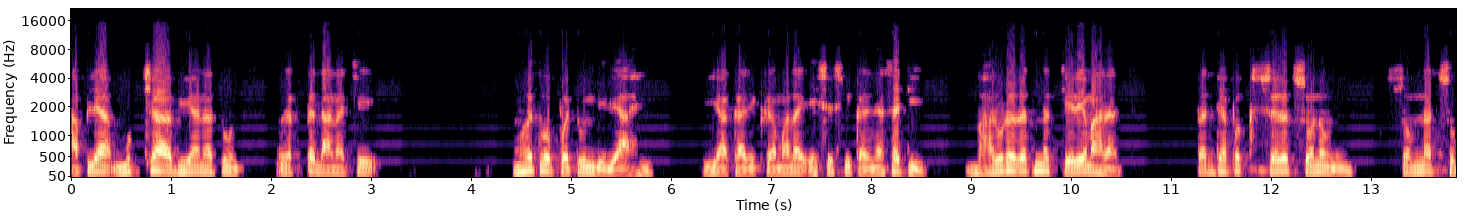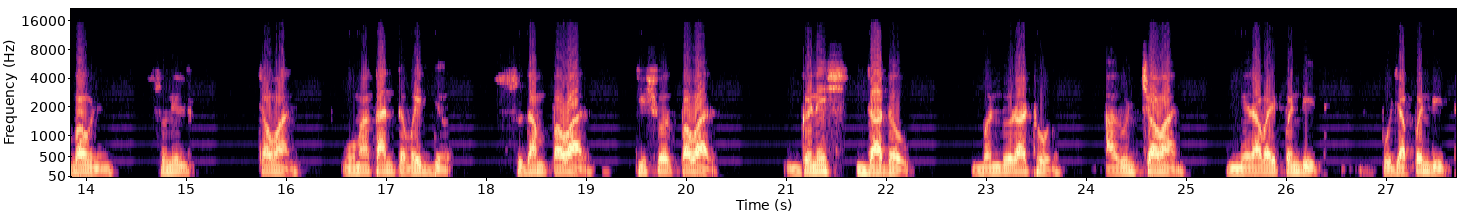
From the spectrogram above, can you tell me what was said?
आपल्या मुख्य अभियानातून रक्तदानाचे महत्त्व पटवून दिले आहे. या कार्यक्रमाला यशस्वी करण्यासाठी भारुडरत्न केरे महाराज प्राध्यापक शरद सोनवणे सोमनाथ सुबावणे सुनील चव्हाण उमाकांत वैद्य सुदाम पवार किशोर पवार गणेश जाधव बंडू राठोड अरुण चव्हाण मीराबाई पंडित पूजा पंडित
